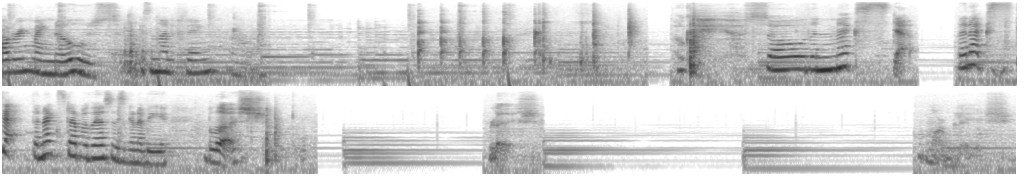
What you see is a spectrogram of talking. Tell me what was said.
Powdering my nose. Isn't that a thing? Okay, so the next step. The next step. The next step of this is gonna be blush. Blush. More blush.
